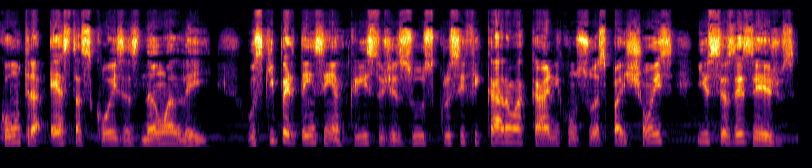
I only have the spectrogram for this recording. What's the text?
Contra estas coisas não há lei. Os que pertencem a Cristo Jesus crucificaram a carne com suas paixões e os seus desejos.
